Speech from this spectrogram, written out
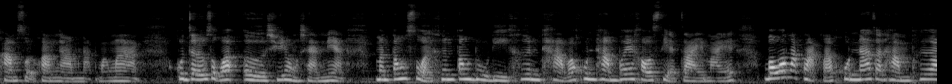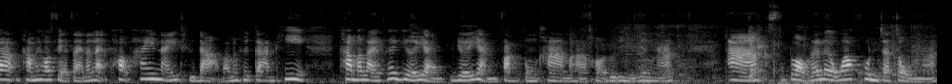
ความสวยความงามหนักมากๆ คุณจะรู้สึกว่าเออชีวิตของฉันเนี่ย มันต้องสวยขึ้นต้องดูดีขึ้น ถามว่าคุณทำเพื่อให้เขาเสียใจไหมบอกว่าหลักๆ แล้วคุณน่าจะทำเพื่อทำให้เขาเสียใจนั่นแหละ เพราะไพ่ไนท์ถือดาบมันคือการที่ทำอะไรเพื่อเย้ยหยันเย้ยหยันฝั่งตรงข้ามอะค่ะขอดูอีกนิดนึงนะอาร์บอกได้เลยว่าคุณจะจมนะ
